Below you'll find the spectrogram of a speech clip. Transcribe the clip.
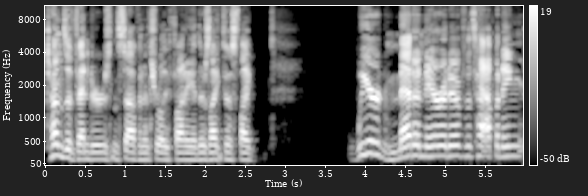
tons of vendors and stuff, and it's really funny. And there's like this like weird meta narrative that's happening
